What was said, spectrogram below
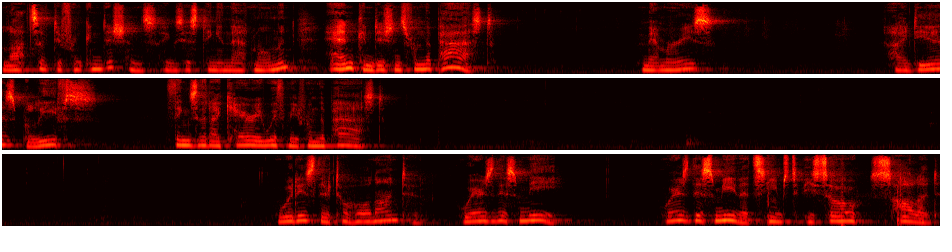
lots of different conditions existing in that moment and conditions from the past memories, ideas, beliefs, things that I carry with me from the past. What is there to hold on to? Where's this me? Where's this me that seems to be so solid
